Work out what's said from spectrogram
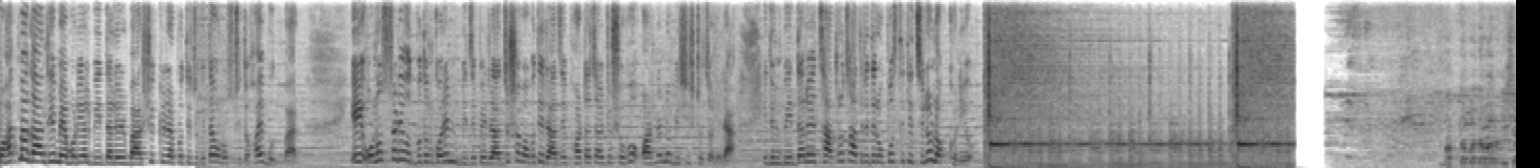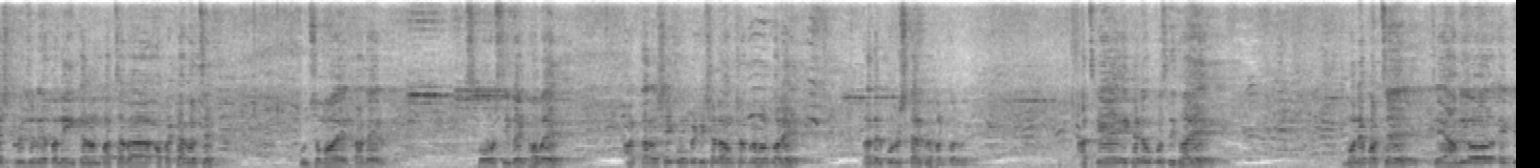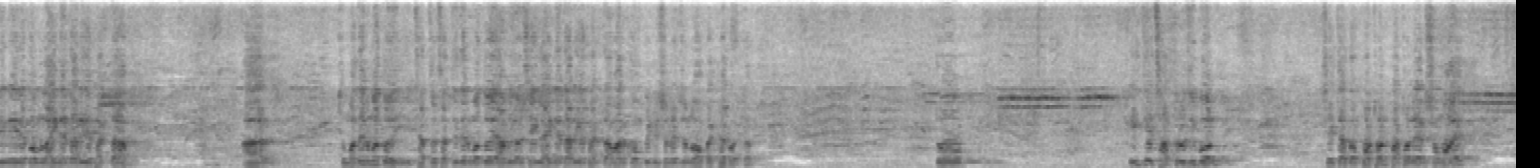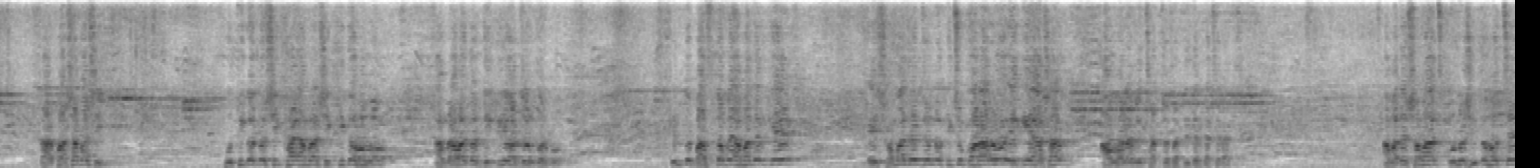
Mahatma Gandhi Memorial বিদ্যালয়ের বার্ষিক ক্রীড়া প্রতিযোগিতা অনুষ্ঠিত হয় বুধবার। এই অনুষ্ঠানে উদ্বোধন করেন বিজেপির রাজ্য সভাপতি রাজীব ভট্টাচার্য সহ অন্যান্য বিশিষ্টজনেরা এদিন বিদ্যালয়ের ছাত্রছাত্রীদের উপস্থিতি ছিল লক্ষণীয়। বক্তব্য দেওয়ার বিশেষ প্রয়োজনীয়তা নেই, কারণ বাচ্চারা অপেক্ষা করছেন। কোন সময় তাদের স্পোর্টস ইভেন্ট হবে, আর তারা সেই কম্পিটিশনে অংশগ্রহণ করে। তাদের পুরস্কার গ্রহণ করবে আজকে এখানে উপস্থিত হয়ে মনে পড়ছে যে আমিও একদিন এরকম লাইনে দাঁড়িয়ে থাকতাম। আর তোমাদের মতোই, ছাত্রছাত্রীদের মতোই আমিও সেই লাইনে দাঁড়িয়ে থাকতাম আর কম্পিটিশনের জন্য অপেক্ষা করতাম। তো এই যে ছাত্র জীবন, সেটা তো পঠন পাঠনের সময়। তার পাশাপাশি পুঁথিগত শিক্ষায় আমরা শিক্ষিত হব, আমরা হয়তো ডিগ্রি অর্জন করব। কিন্তু বাস্তবে আমাদেরকে এই সমাজের জন্য কিছু করারও এগিয়ে আসার আহ্বান আমি ছাত্রছাত্রীদের কাছে রাখছি। আমাদের সমাজ কলুষিত হচ্ছে।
